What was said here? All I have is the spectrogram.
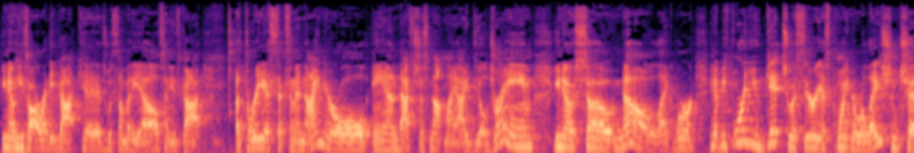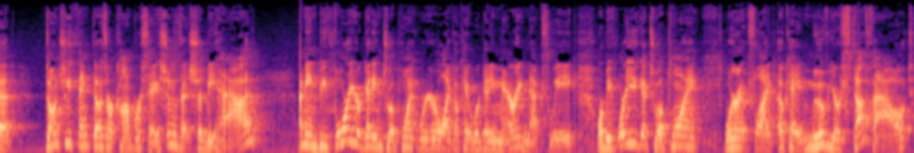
you know, he's already got kids with somebody else and he's got a three, a six, and a nine year old, and that's just not my ideal dream, you know. So, no, like, we're, you know, before you get to a serious point in a relationship, don't you think those are conversations that should be had? I mean, before you're getting to a point where you're like, okay, we're getting married next week, or before you get to a point where it's like, okay, move your stuff out,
